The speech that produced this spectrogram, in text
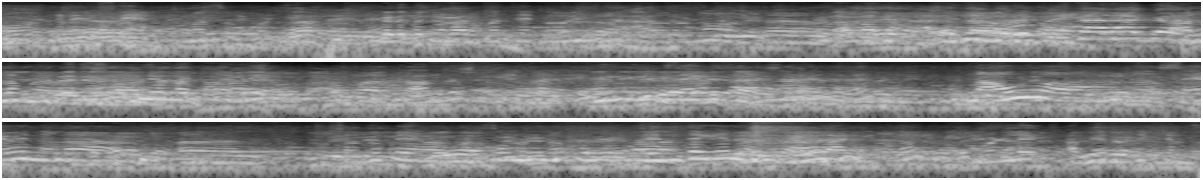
ಅವ್ರ ಕಡೆ ತುಂಬ ಸಪೋರ್ಟ್ ಮತ್ತೆ ಇದೆ ಮತ್ತು ಗೋವಿಂದ ಅವರು ತಾಲೂಕು ಮಟ್ಟದಲ್ಲಿ ಒಬ್ಬ ಕಾಂಗ್ರೆಸ್ ಸೇವೆ ಸಲ್ಲಿಸ್ತಾ ಇದ್ದಾರೆ. ನಾವು ಅವ್ರ ಸೇವೆನೆಲ್ಲ ಸದುಪಯೋಗಪಡಿಸ್ಕೊಂಡು ಜನತೆಗೆ ನಮ್ಮ ಕೈಲಾಗಿತ್ತು ಒಳ್ಳೆ ಅಭಿವೃದ್ಧಿ ಕೆಲಸ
